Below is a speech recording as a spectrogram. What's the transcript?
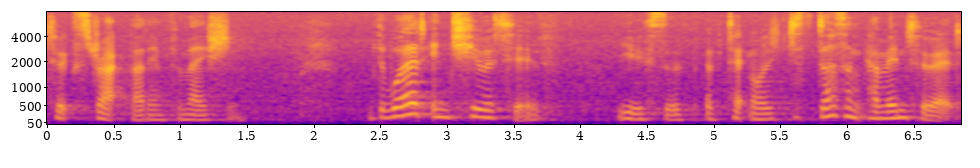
to extract that information? The word intuitive use of, of technology just doesn't come into it.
